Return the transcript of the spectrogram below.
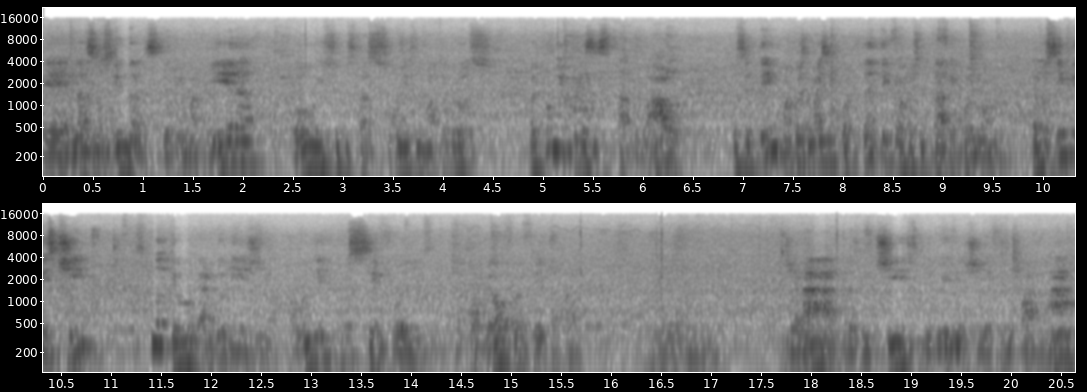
é, nas usinas do Rio Madeira ou em subestações no Mato Grosso. Mas para uma empresa estadual, você tem uma coisa mais importante que é o resultado econômico. É você investir no teu lugar de origem, onde você foi, a papel foi feita para é, gerar, transmitir, distribuir energia aqui no Paraná,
